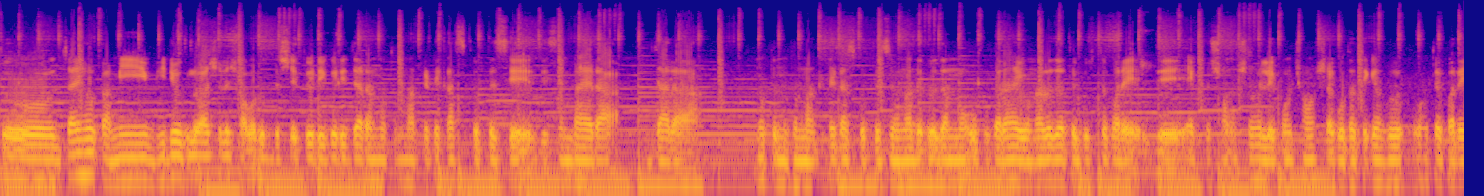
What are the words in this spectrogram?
তো যাই হোক, আমি ভিডিওগুলো আসলে সবার উদ্দেশ্যে তৈরি করি। যারা নতুন মার্কেটে কাজ করতেছে, জিসেম ভাইয়েরা, যারা নতুন নতুন মার্কেটে কাজ করতেছে ওনাদেরও যেন উপকার হয়। ওনারাও যাতে বুঝতে পারে যে একটা সমস্যা হলে কোন সমস্যা, কোথা থেকে হতে পারে,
